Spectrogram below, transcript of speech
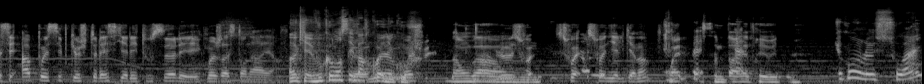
c'est impossible que je te laisse y aller tout seul et que moi je reste en arrière. Ok, vous commencez par Euh, quoi moi- du coup moi, je vais Bah, on va. le soigner le gamin. Ouais, ça me paraît la priorité. Du coup, on le soigne,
